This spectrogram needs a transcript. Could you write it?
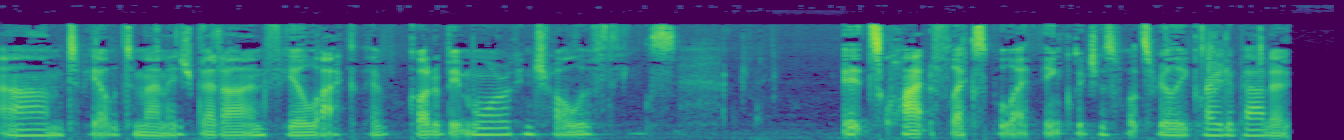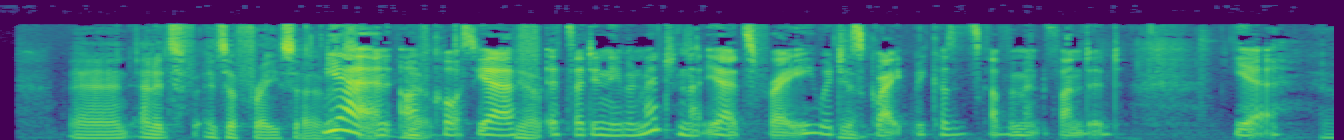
um, to be able to manage better and feel like they've got a bit more control of things. It's quite flexible, I think, which is what's really great about it. and and it's it's a free service. Yeah, and Yeah. of course, yeah. Yeah. It's I didn't even mention that. Yeah, it's free, which is great because it's government funded. Yeah. Yeah.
